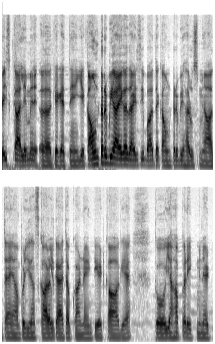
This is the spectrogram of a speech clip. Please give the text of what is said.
इस काले में आ, क्या कहते हैं ये काउंटर भी आएगा ज़ाहिर सी बात है काउंटर भी हर उसमें आता है। यहाँ पर जिस स्कारल का आया था अब कार नाइन्टी का आ गया है। तो यहाँ पर एक मिनट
